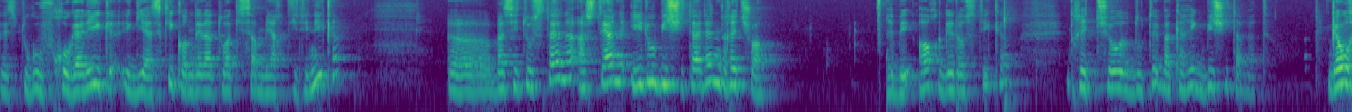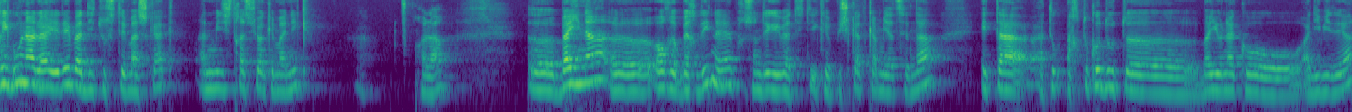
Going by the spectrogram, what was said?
ez dugu frogarik egiazki kondenatuak izan behar direnik, uh, bazituzten hastean hiru bisitaren dretsoa. Ebe hor gerostik dretso dute bakarrik bisita bat. Gaur egun ala ere badituzte maskak, administrazioak emanik. Hala. Uh, baina, uh, hor berdin, eh, presondegi batetik piskat kambiatzen da, eta hartuko dut uh, Bayonako adibidea.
